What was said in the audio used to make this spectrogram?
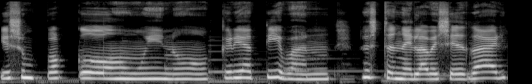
y es un poco, bueno, creativa. No está en el abecedario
